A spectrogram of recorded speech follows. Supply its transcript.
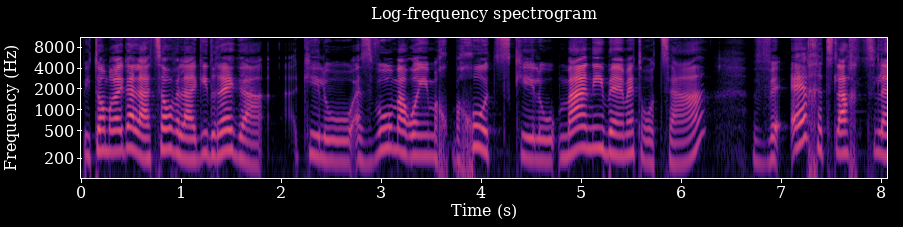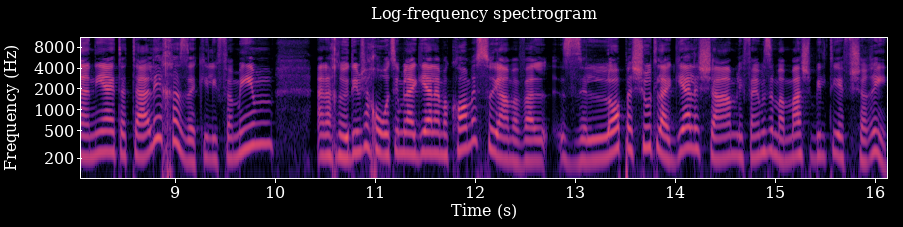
פתאום רגע לעצור ולהגיד, רגע, כאילו, עזבו מה רואים בחוץ, כאילו, מה אני באמת רוצה? ואיך הצלחת להניע את התהליך הזה? כי לפעמים אנחנו יודעים שאנחנו רוצים להגיע למקום מסוים, אבל זה לא פשוט להגיע לשם, לפעמים זה ממש בלתי אפשרי.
